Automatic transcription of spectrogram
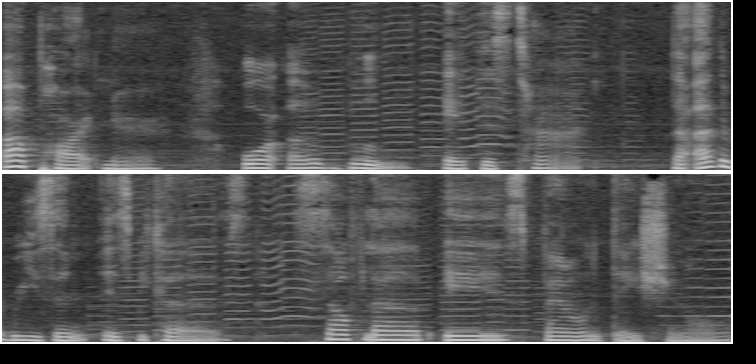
a partner, or a boo at this time. The other reason is because self love is foundational.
